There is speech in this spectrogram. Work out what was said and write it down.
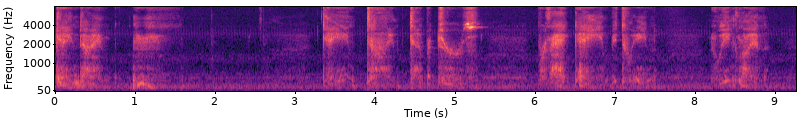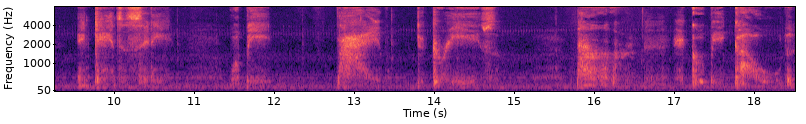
game time game time temperatures for that game between New England and Kansas City will be five degrees per. It could be cold.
